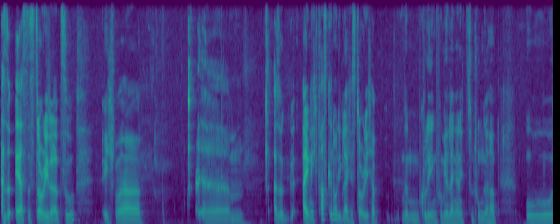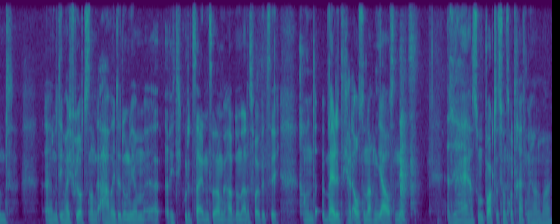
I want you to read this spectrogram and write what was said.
also erste Story dazu. Ich war, ähm, also eigentlich fast genau die gleiche Story. Ich habe mit einem Kollegen von mir länger nichts zu tun gehabt und äh, mit dem habe ich früher auch zusammen gearbeitet und wir haben äh, richtig gute Zeiten zusammen gehabt und alles voll witzig. Und meldet sich halt auch so nach einem Jahr aus dem Nichts. Also ja, hast du Bock, dass wir uns mal treffen? Ja, nochmal.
